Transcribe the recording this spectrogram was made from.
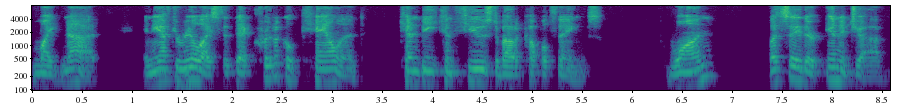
might not. And you have to realize that that critical talent can be confused about a couple things. One, Let's say they're in a job.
